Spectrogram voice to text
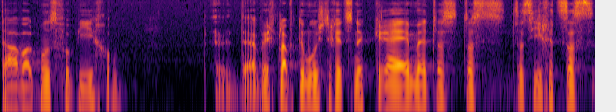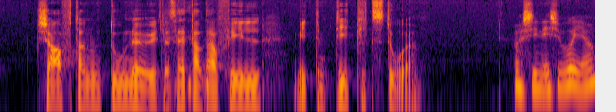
der Anwalt muss vorbeikommen. Äh, aber ich glaube, du musst dich jetzt nicht grämen, dass, dass, dass ich jetzt das geschafft habe und du nicht. Das hat halt auch viel mit dem Titel zu tun. Wahrscheinlich schon, ja.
